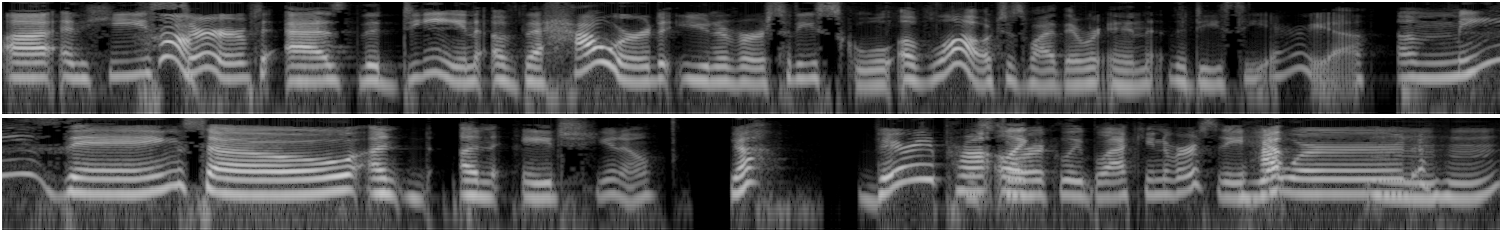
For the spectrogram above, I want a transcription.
Uh, and he Huh. served as the dean of the Howard University School of Law, which is why they were in the DC area. Amazing. So an an H, you know, Yeah. Very pro- like historically black university, Yep. Howard. Mhm.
